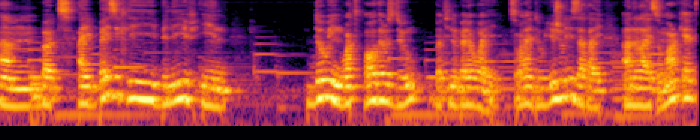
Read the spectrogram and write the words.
Um, but I basically believe in doing what others do, but in a better way. So what I do usually is that I analyze the market,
